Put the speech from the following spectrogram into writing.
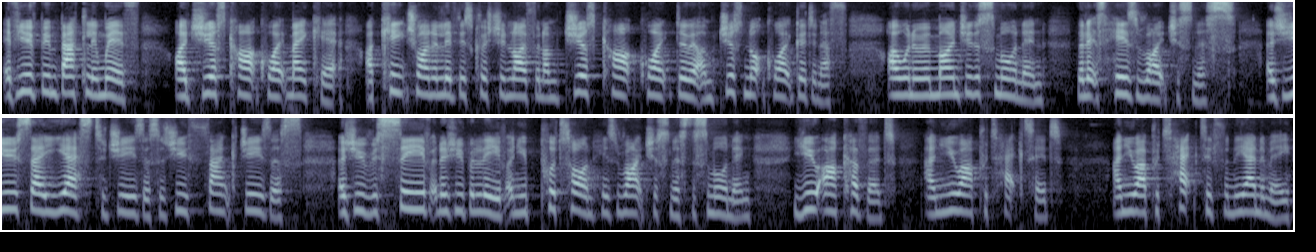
if you've been battling with, I just can't quite make it. I keep trying to live this Christian life and I just can't quite do it. I'm just not quite good enough. I want to remind you this morning that it's His righteousness. As you say yes to Jesus, as you thank Jesus, as you receive and as you believe, and you put on His righteousness this morning, you are covered and you are protected. And you are protected from the enemy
